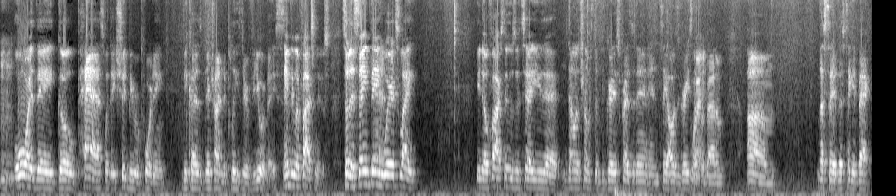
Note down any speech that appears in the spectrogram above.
Mhm. or they go past what they should be reporting because they're trying to please their viewer base. Same thing with Fox News. So the same thing Yeah. where it's like, you know, Fox News would tell you that Donald Trump's the greatest president and say all this great stuff Right. about him. Um, let's say, let's take it back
